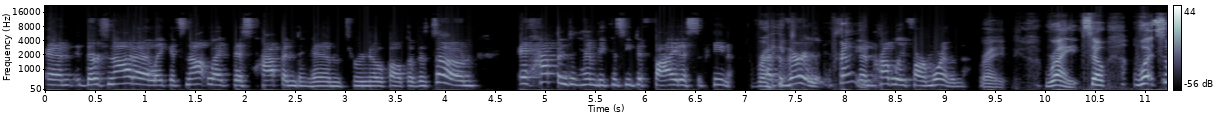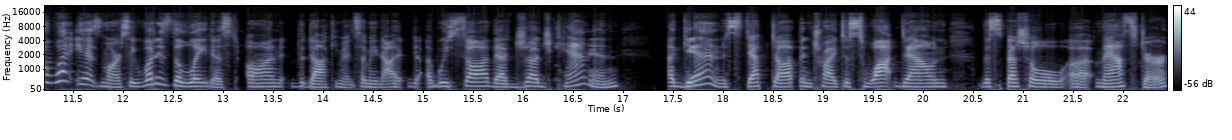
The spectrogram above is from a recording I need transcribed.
and there's not a like it's not like this happened to him through no fault of his own it happened to him because he defied a subpoena right. at the very least right. and probably far more than that. Right. Right. So what so what is marcy what is the latest on the documents? I mean I, we saw that judge cannon again stepped up and tried to swat down the special uh, master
